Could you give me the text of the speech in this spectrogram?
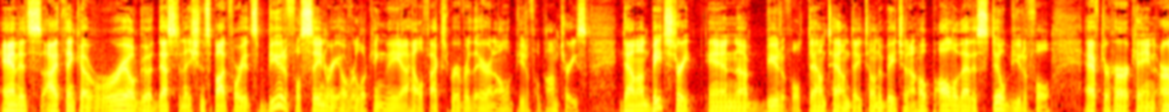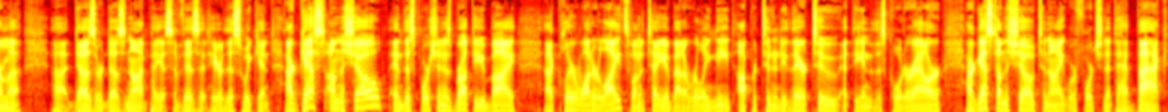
and it's I think a real good destination spot for you. It's beautiful scenery overlooking the uh, Halifax River there and all the beautiful palm trees down on Beach Street in uh, beautiful downtown Daytona Beach, and I hope all of that is still beautiful after Hurricane Irma uh, does or does not pay us a visit here this weekend. Our guest on the show, and this portion is brought to you by uh, Clearwater Lights. I want to tell you about a really neat opportunity there, too, at the end of this quarter hour. Our guest on the show tonight, we're fortunate to have back.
